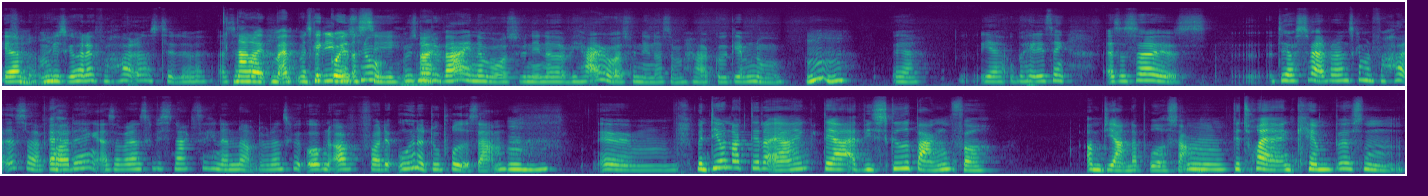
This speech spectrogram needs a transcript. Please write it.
Ja, sådan noget. men vi skal jo heller ikke forholde os til det? Altså, Nej, nej, man, man skal ikke gå ind hvis og nu, sige... Hvis nu nej. det var en af vores veninder, og vi har jo også veninder, som har gået igennem nogle Mm-hmm. ja, ja, ubehagelige ting. Altså så, det er også svært, hvordan skal man forholde sig Ja. for det, ikke? Altså, hvordan skal vi snakke til hinanden om det? Hvordan skal vi åbne op for det, uden at du bryder sammen? Mm-hmm. Øhm, Men det er jo nok det, der er, ikke? Det er, at vi er skide bange for, om de andre bryder sammen. Mm. Det tror jeg er en kæmpe sådan,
